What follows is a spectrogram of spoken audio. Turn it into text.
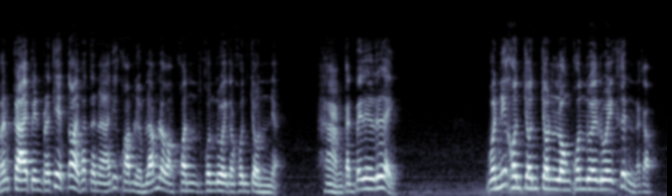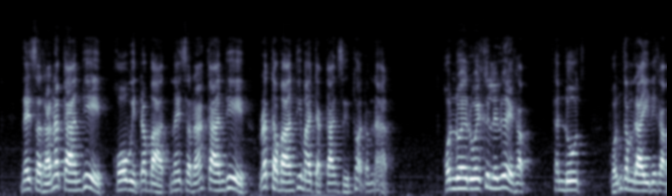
มันกลายเป็นประเทศด้อยพัฒนาที่ความเหลื่อมล้ำระหว่างคนคนรวยกับคนจนเนี่ยห่างกันไปเรื่อยๆ วันนี้คนจนจนลงคนรวยรวยขึ้นนะครับ ในสถานการณ์ที่โควิดระบาด ในสถานการณ์ที่รัฐบาลที่มาจากการสืบทอดอำนาจ คนรวยรวยขึ้นเรื่อยๆครับ ท่านดูผลกำไรดีครับ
